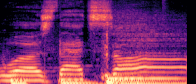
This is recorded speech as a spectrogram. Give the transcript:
was that song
